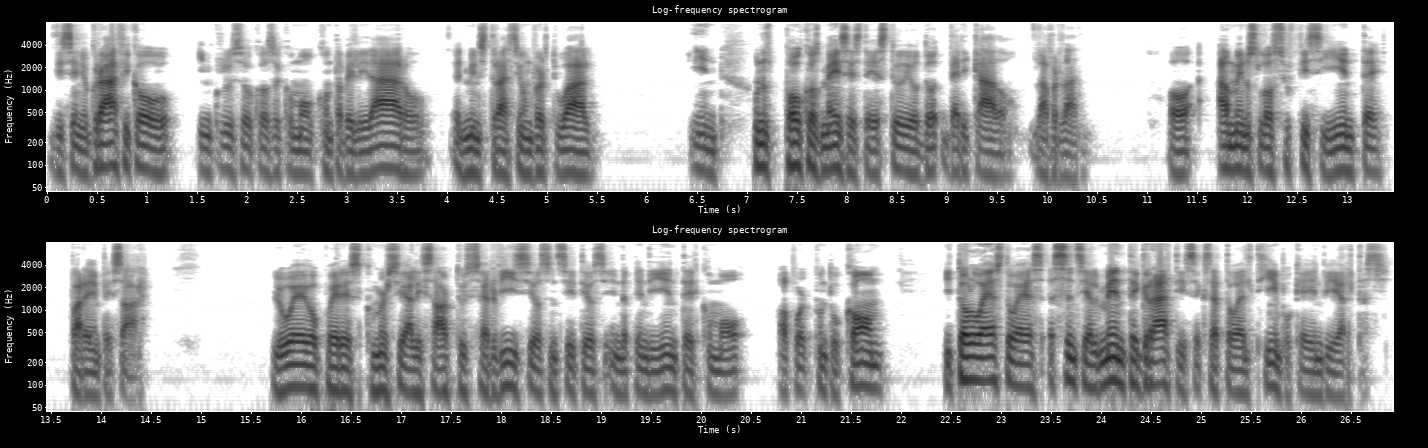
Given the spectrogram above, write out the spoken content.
diseño gráfico incluso cosas como contabilidad o administración virtual en unos pocos meses de estudio dedicado, la verdad, o al menos lo suficiente para empezar. Luego puedes comercializar tus servicios en sitios independientes como Upwork.com y todo esto es esencialmente gratis excepto el tiempo que inviertas.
